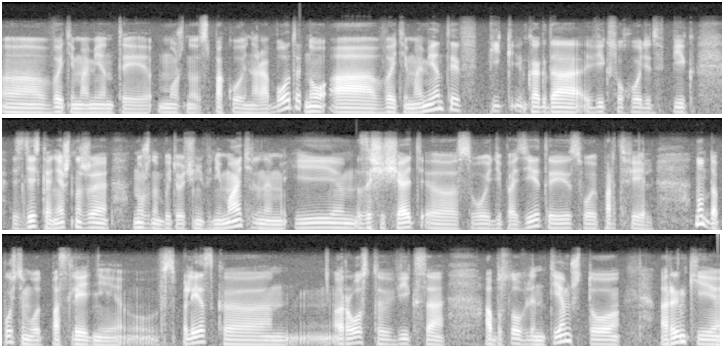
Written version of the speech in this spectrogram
а, в эти моменты можно спокойно работать. Ну а в эти моменты, в пик, когда VIX уходит в пик, здесь, конечно же, нужно быть очень внимательным и защищать э, свой депозит и свой портфель. Ну, допустим, вот последний всплеск э, роста VIX обусловлен тем, что рынки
